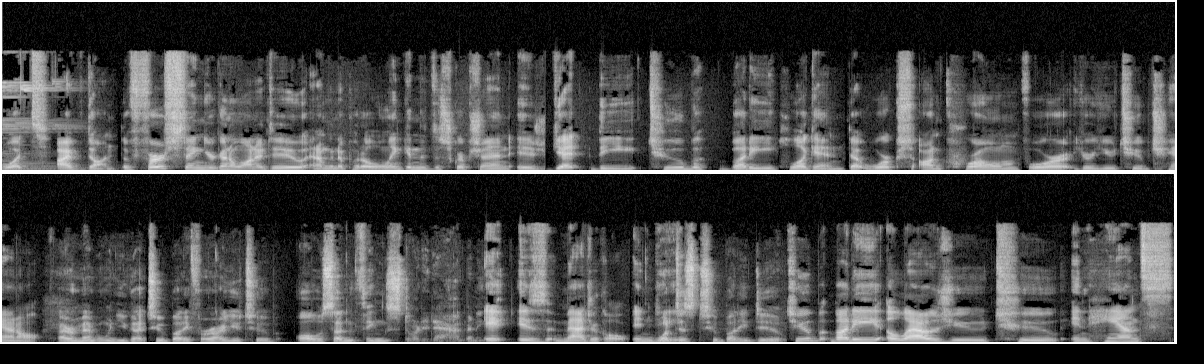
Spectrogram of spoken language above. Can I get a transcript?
what I've done. The first thing you're going to want to do, and I'm going to put a link in the description, is get the Tube Buddy plugin that works on Chrome for your YouTube channel. I remember when you got TubeBuddy for our YouTube, all of a sudden things started happening. It is magical indeed. what does TubeBuddy do? TubeBuddy allows you to enhance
